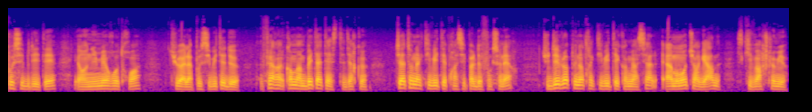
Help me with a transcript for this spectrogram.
possibilité. Et en numéro 3, tu as la possibilité de faire comme un bêta-test. C'est-à-dire que tu as ton activité principale de fonctionnaire, tu développes une autre activité commerciale et à un moment, tu regardes ce qui marche le mieux.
